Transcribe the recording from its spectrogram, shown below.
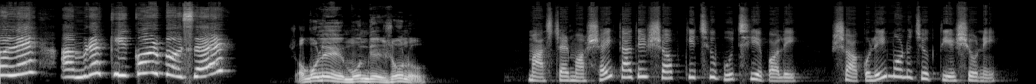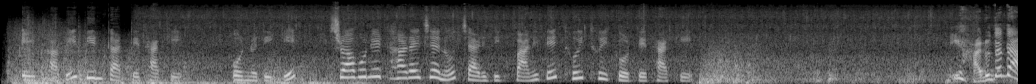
হলে আমরা কি করব স্যার? সকলে মন দিয়ে শোনো। মাস্টার মশাই তাদের সবকিছু বুঝিয়ে বলে সকলেই মনোযোগ দিয়ে শোনে। এইভাবে দিন কাটতে থাকে। অন্যদিকে শ্রাবণের ধারায় যেন চারিদিক পানিতে থই থই করতে থাকে। এই হারু দাদা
